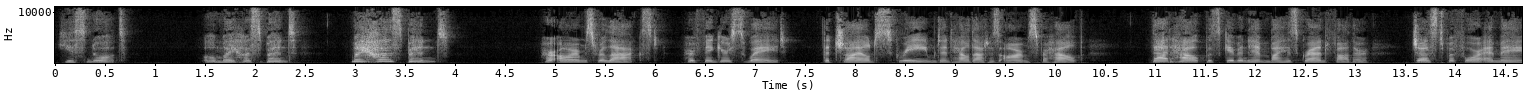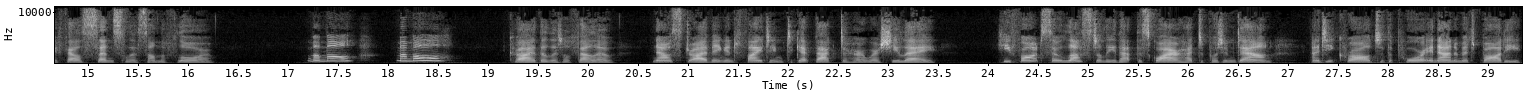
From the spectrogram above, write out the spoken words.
"He is not. Oh, my husband! my husband!" Her arms relaxed, her figure swayed, the child screamed and held out his arms for help. That help was given him by his grandfather, just before Aimée fell senseless on the floor. "Maman! maman!" cried the little fellow, now striving and fighting to get back to her where she lay. He fought so lustily that the squire had to put him down, and he crawled to the poor inanimate body,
